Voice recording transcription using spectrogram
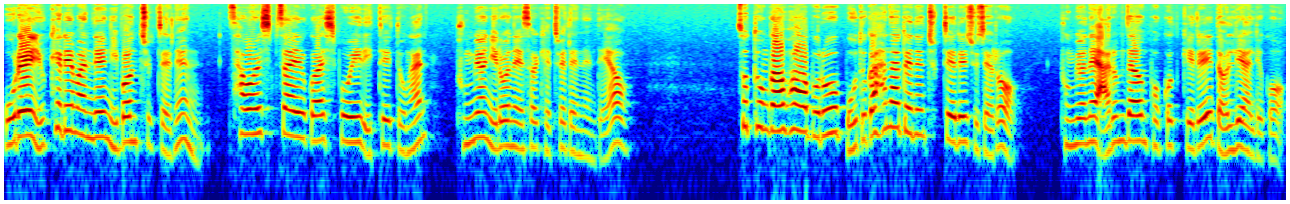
올해 6회를 맞는 이번 축제는 4월 14일과 15일 이틀 동안 북면 일원에서 개최됐는데요. 소통과 화합으로 모두가 하나 되는 축제를 주제로 북면의 아름다운 벚꽃길을 널리 알리고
